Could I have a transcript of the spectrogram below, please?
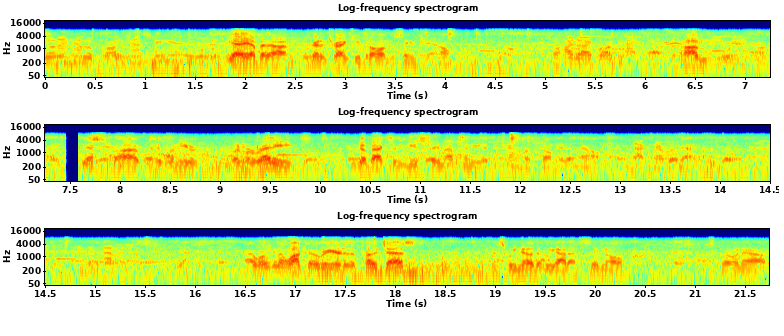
don't I have a broadcaster here? Or, Yeah, yeah, but um, we're gonna try and keep it all on the same channel. so how do I broadcast? Um, you- you broadcast- Yes, uh, when you when we're ready, you go back to the UStream app, and then you hit the camera, but don't hit it now. That camera? Yeah, yeah. And then that'll just. All right, we're going to walk over here to the protest since we know that we got a signal that's going out.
